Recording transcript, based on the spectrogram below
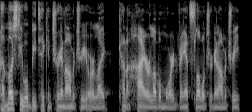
uh, most people will be taking trigonometry or like kind of higher level, more advanced level trigonometry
